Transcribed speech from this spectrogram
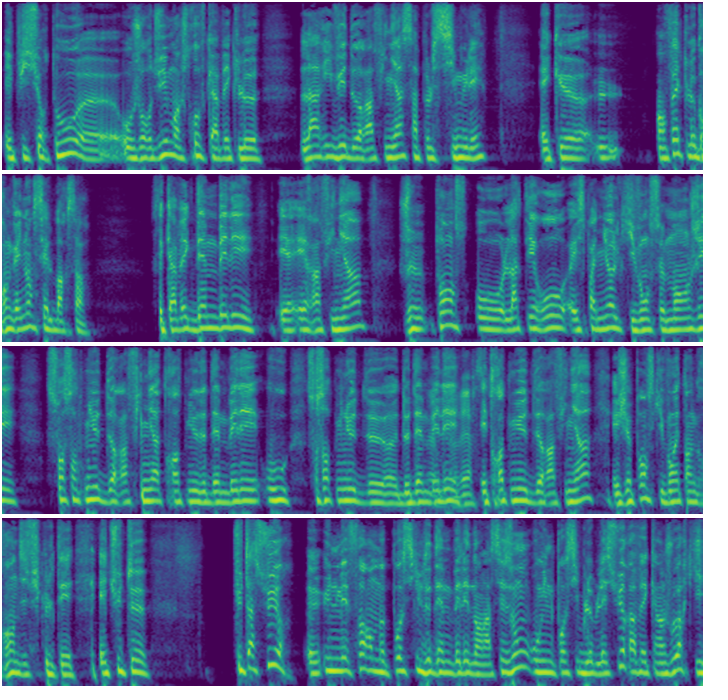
Et puis surtout, euh, aujourd'hui, moi je trouve qu'avec le l'arrivée de Rafinha, ça peut le stimuler et que en fait le grand gagnant c'est le Barça. C'est qu'avec Dembélé et, et Rafinha, je pense aux latéraux espagnols qui vont se manger 60 minutes de Rafinha, 30 minutes de Dembélé ou 60 minutes de, de Dembélé et 30 minutes de Rafinha et je pense qu'ils vont être en grande difficulté. Et tu te tu t'assures euh, une méforme possible de Dembélé dans la saison ou une possible blessure avec un joueur qui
